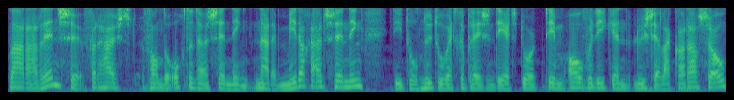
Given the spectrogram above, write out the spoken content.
Lara Rensen verhuist van de ochtenduitzending naar de middaguitzending... die tot nu toe werd gepresenteerd door Tim Overdiek en Lucella Carrasso.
